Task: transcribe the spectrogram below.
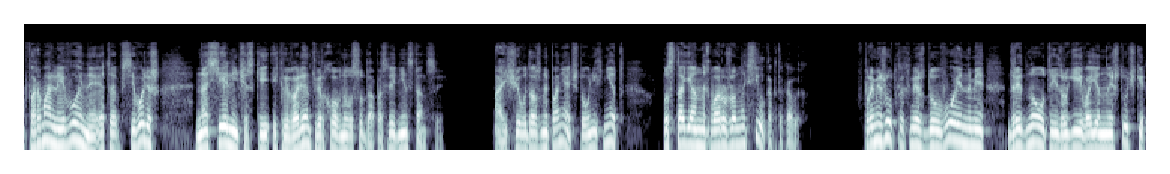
Формальные войны — это всего лишь насельнический эквивалент Верховного суда, последней инстанции. А еще вы должны понять, что у них нет постоянных вооруженных сил как таковых. В промежутках между воинами, дредноуты и другие военные штучки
